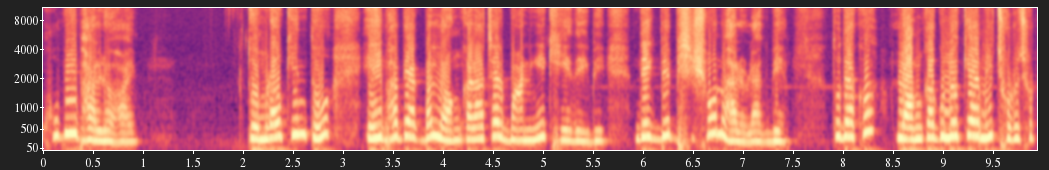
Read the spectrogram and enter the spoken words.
খুবই ভালো হয়। তোমরাও কিন্তু এইভাবে একবার লঙ্কার আচার বানিয়ে খেয়ে দেখবে। দেখবে ভীষণ ভালো লাগবে। তো দেখো, লঙ্কাগুলোকে আমি ছোট ছোট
